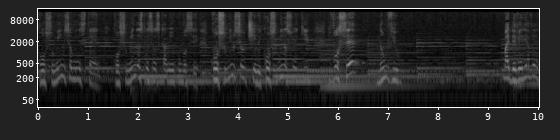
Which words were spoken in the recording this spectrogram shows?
consumindo o seu ministério, consumindo as pessoas que caminham com você, consumindo o seu time, consumindo a sua equipe, e você não viu. Mas deveria ver.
